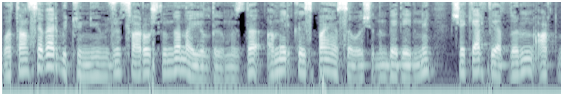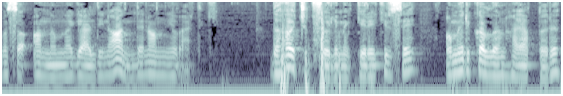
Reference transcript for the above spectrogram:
Vatansever bütünlüğümüzün sarhoşluğundan ayıldığımızda Amerika-İspanya Savaşı'nın bedelini şeker fiyatlarının artması anlamına geldiğini aniden anlayıverdik. Daha açık söylemek gerekirse Amerikalıların hayatları,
